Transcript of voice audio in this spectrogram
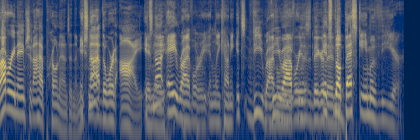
rivalry names should not have pronouns in them. You should not, not- have the word I. It's not a, a rivalry in Lee County. It's the rivalry. The rivalry. This is bigger It's than- the best game of the year.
